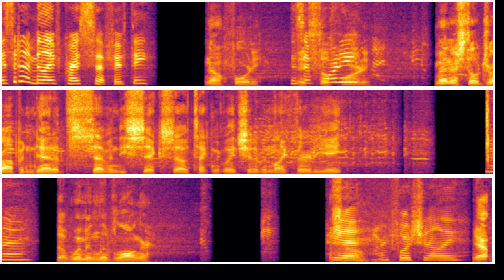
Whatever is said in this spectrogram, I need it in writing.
is it a midlife crisis at 50? no, 40. Is it's it still 40? 40. Men are still dropping dead at 76, so technically it should have been like 38. No. So women live longer. Yeah, unfortunately. Yep.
